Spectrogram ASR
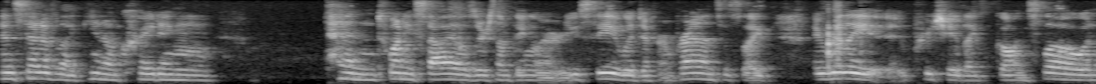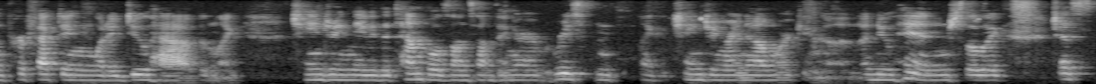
instead of like you know creating 10 20 styles or something where you see with different brands it's like i really appreciate like going slow and perfecting what i do have and like changing maybe the temples on something or recent like changing right now i'm working on a new hinge so like just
